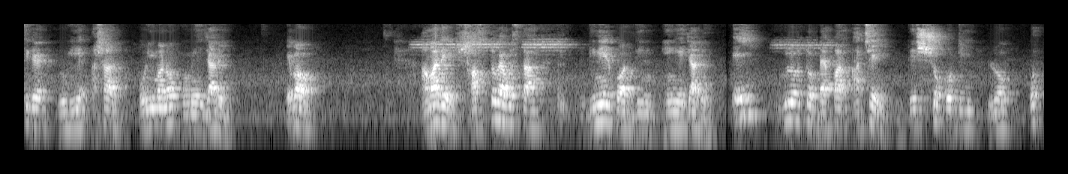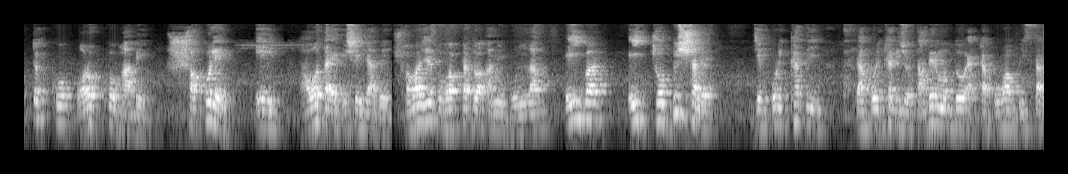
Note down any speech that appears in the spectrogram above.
থেকে রুগী আসার পরিমাণও কমে যাবে এবং আমাদের স্বাস্থ্য ব্যবস্থা দিনের পর দিন ভেঙে যাবে। এইগুলো তো ব্যাপার আছে, দেড়শো কোটি লোক প্রত্যক্ষ পরোক্ষভাবে সকলে এই আওতায় এসে যাবে। সমাজের প্রভাবটা তো আমি বললাম। এইবার এই চব্বিশ সালে যে পরীক্ষার্থী যা পরীক্ষা দিয়েছিল তাদের মধ্যেও একটা প্রভাব বিস্তার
